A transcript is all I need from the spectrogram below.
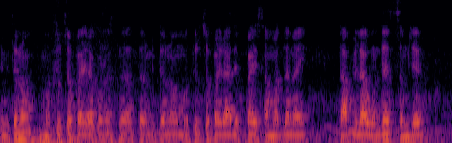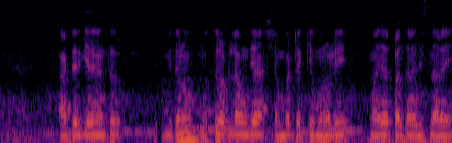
तर मित्रांनो मथुरचा पायरा कोण असणार? तर मित्रांनो मथुरचा पायरा आधी काही समजला नाही. तर आपल्याला उद्याच समजेल. आठ गेल्यानंतर मित्रांनो मथुर आपल्याला उद्या शंभर टक्के बनवले. माझ्या पालताना दिसणार आहे.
